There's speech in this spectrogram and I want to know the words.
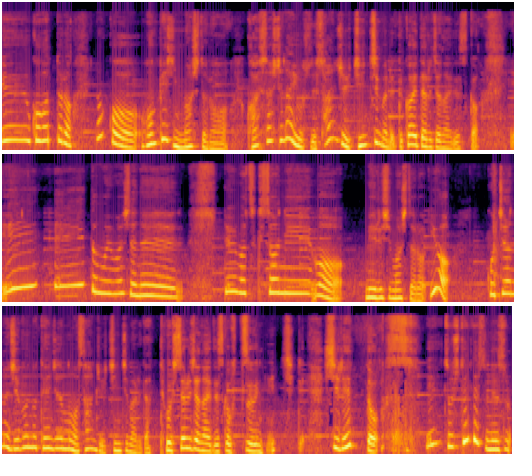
で、伺ったら、なんか、ホームページ見ましたら、開催してない様子で31日までって書いてあるじゃないですか。えー、えー、と思いましたね。で、松木さんに、まあ、メールしましたら、いや、こちらの自分の展示のものは31日までだっておっしゃるじゃないですか、普通に。しれ、しれっと。え、そしてですね、その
